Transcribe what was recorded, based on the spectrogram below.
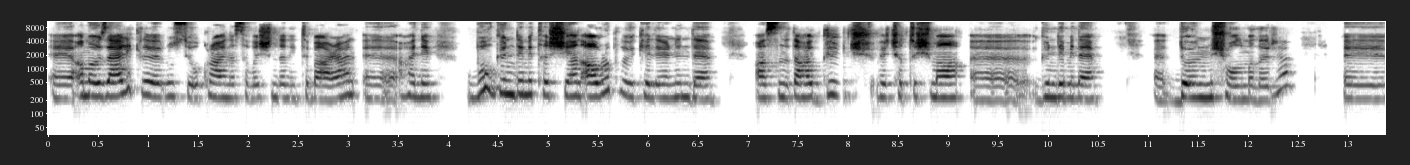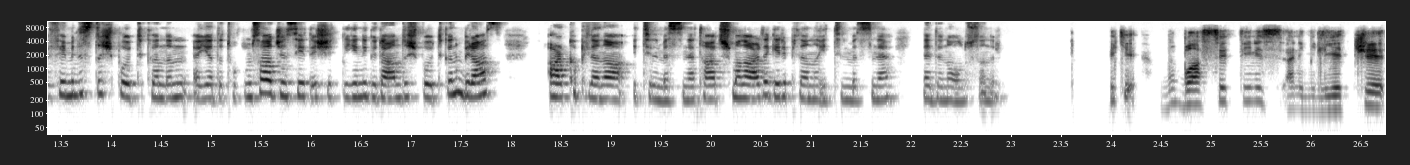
E, ama özellikle Rusya-Ukrayna savaşından itibaren e, hani bu gündemi taşıyan Avrupa ülkelerinin de aslında daha güç ve çatışma gündemine dönmüş olmaları feminist dış politikanın ya da toplumsal cinsiyet eşitliğini güden dış politikanın biraz arka plana itilmesine, tartışmalarda geri plana itilmesine neden oldu sanırım. Peki bu bahsettiğiniz hani milliyetçi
